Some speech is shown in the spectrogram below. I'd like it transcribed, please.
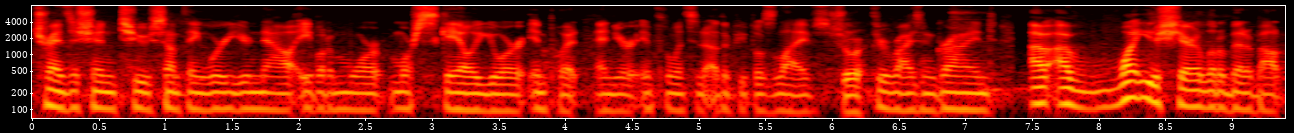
transition to something where you're now able to more more scale your input and your influence in other people's lives Sure. through Rise and Grind. I, I want you to share a little bit about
